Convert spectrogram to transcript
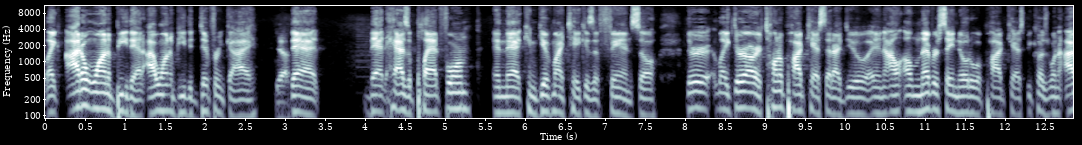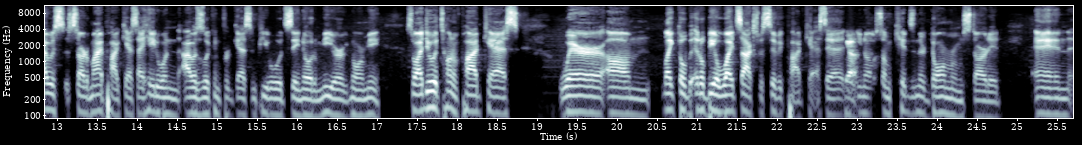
Like I don't want to be that. I want to be the different guy Yeah. that that has a platform and that can give my take as a fan. So there like there are a ton of podcasts that I do and I'll I'll never say no to a podcast because when I was started my podcast, I hated when I was looking for guests and people would say no to me or ignore me. So I do a ton of podcasts where um like they'll, it'll be a White Sox specific podcast that Yeah. you know some kids in their dorm room started and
